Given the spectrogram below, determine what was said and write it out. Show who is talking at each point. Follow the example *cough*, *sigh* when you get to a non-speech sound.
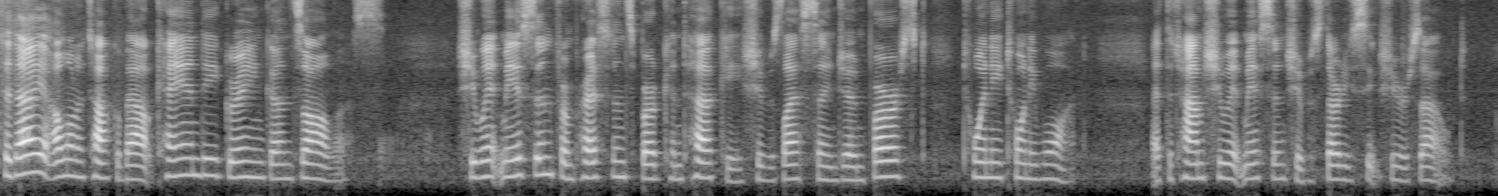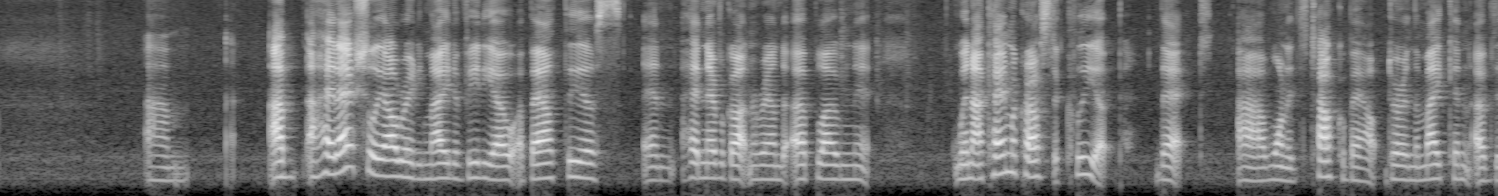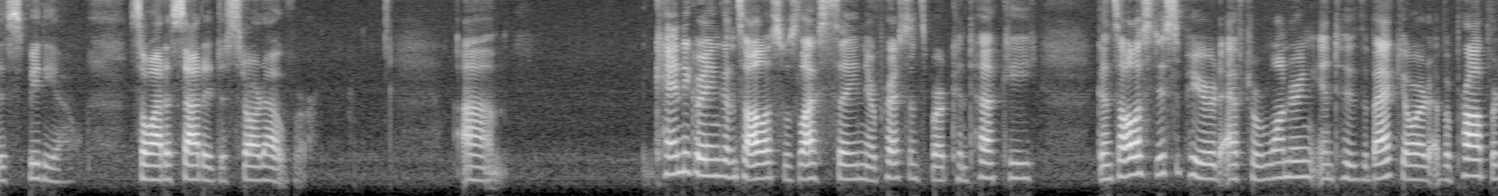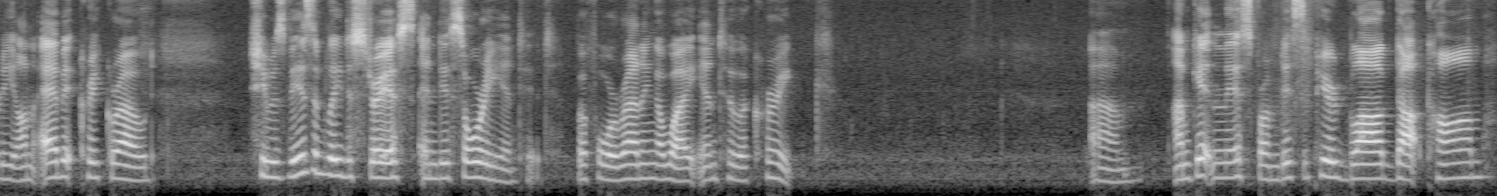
Speaker 1: Today I want to talk about Candy Green Gonzalez. She went missing from Prestonsburg, Kentucky. She was last seen June 1st, 2021. At the time she went missing, she was 36 years old. Um, I, I had actually already made a video about this and had never gotten around to uploading it. When I came across a clip that I wanted to talk about during the making of this video. So I decided to start over. Um, Candy Green Gonzalez was last seen near Prestonsburg, Kentucky. Gonzalez disappeared after wandering into the backyard of a property on Abbott Creek Road. She was visibly distressed and disoriented before running away into a creek. Um, I'm getting this from disappearedblog.com.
